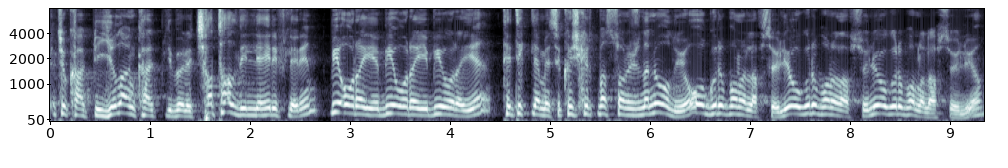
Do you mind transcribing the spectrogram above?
kötü kalpli, yılan kalpli böyle çatal dilli heriflerin bir orayı, bir orayı, bir orayı tetiklemesi, kışkırtması sonucunda ne oluyor? O grup ona laf söylüyor, o grup ona laf söylüyor, o grup ona laf söylüyor.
